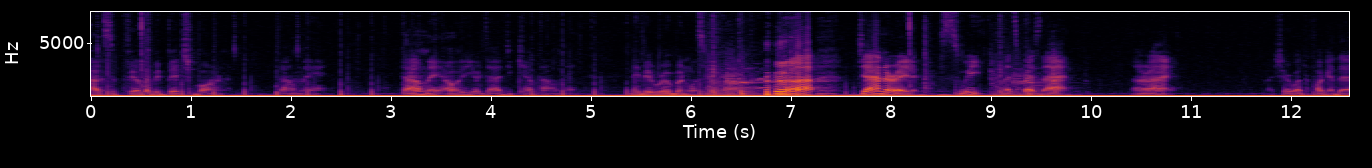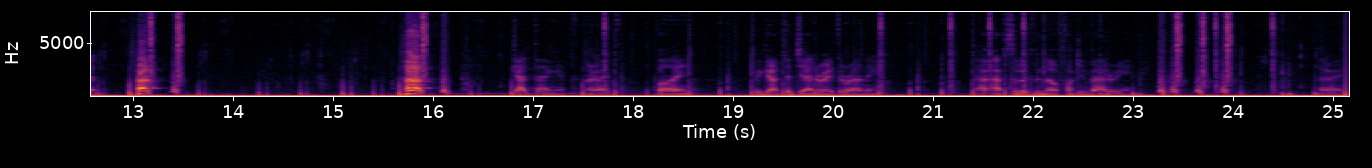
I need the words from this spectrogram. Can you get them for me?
How does it feel to be bitch born? Tell me. Tell me. Oh, you're dead. You can't tell me. Maybe Ruben was out. Generator. Sweet. Let's press that. Alright. Not sure what the fuck I did. Hut! Hut! God dang it. Alright. Fine. We got the generator running. absolutely no fucking battery. Alright.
